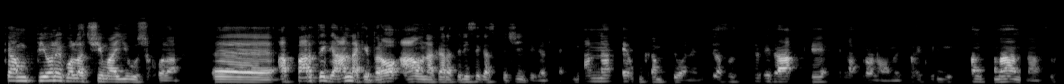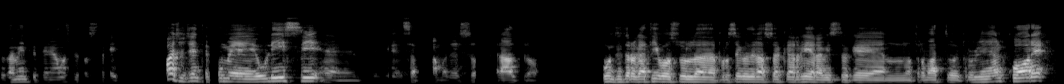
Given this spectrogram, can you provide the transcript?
campione con la C maiuscola. Eh, a parte Ganna che però ha una caratteristica specifica, cioè Ganna è un campione, la sua specialità che è la cronometro e quindi tanta manna, assolutamente teniamocelo stretto. Poi c'è gente come Ulissi, eh, che sappiamo adesso peraltro punto interrogativo sul proseguo della sua carriera, visto che hanno trovato i problemi al cuore,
